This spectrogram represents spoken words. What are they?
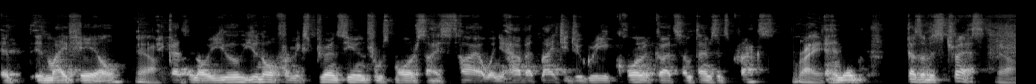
it, it might fail yeah. because you know you you know from experience even from smaller size tile when you have a 90 degree corner cut sometimes it cracks right and it, because of the stress yeah.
